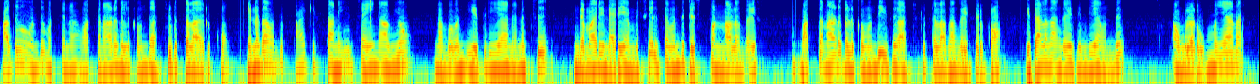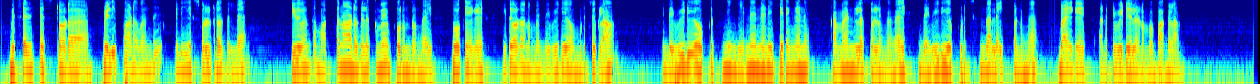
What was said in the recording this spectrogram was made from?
அதுவும் வந்து மற்ற நா மற்ற நாடுகளுக்கு வந்து அச்சுறுத்தலாக இருக்கும். என்னதான் வந்து பாகிஸ்தானையும் சைனாவையும் நம்ம வந்து எதிரியாக நினச்சி இந்த மாதிரி நிறைய மிசைல்ஸை வந்து டெஸ்ட் பண்ணாலும் கைஸ் மற்ற நாடுகளுக்கு வந்து இது அச்சுறுத்தலாக தான் கைஸ் இருக்கும். இதால் தான் கைஸ் இந்தியா வந்து அவங்களோட உண்மையான மிசைல் டெஸ்ட்டோட வெளிப்பாடை வந்து வெளியே சொல்கிறதில்ல இது வந்து மற்ற நாடுகளுக்குமே பொருந்தும் கைஸ் ஓகே கைஸ் இதோட நம்ம இந்த வீடியோவை முடிச்சுக்கலாம். இந்த வீடியோவை பற்றி நீங்கள் என்ன நினைக்கிறீங்கன்னு கமெண்டில் சொல்லுங்கள் கைஸ் இந்த வீடியோ பிடிச்சிருந்தா லைக் பண்ணுங்கள் பை கைஸ் அடுத்த வீடியோவில் நம்ம பார்க்கலாம்.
